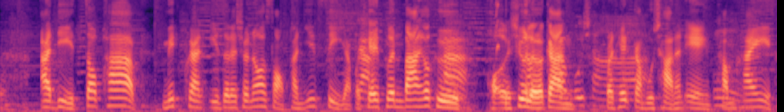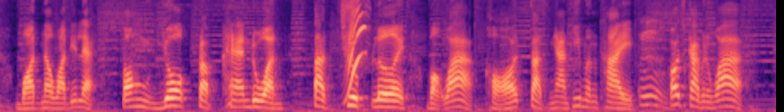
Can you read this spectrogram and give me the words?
อดีตเจ้าภาพ Mid Grand International 2024 อย่างประค่ะเทศเพื่อนบ้านก็คือค่ะขอเอ่ยชื่อเลยแล้วกันกัมพูชาประเทศกัมพูชานั่นเองอืมทำให้บอสนวัดนี่แหละ ต้องโยกปรับแผนด่วน ตัดชุบเลย บอกว่าขอจัดงานที่เมืองไทยอืมก็จะกลายเป็นว่า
